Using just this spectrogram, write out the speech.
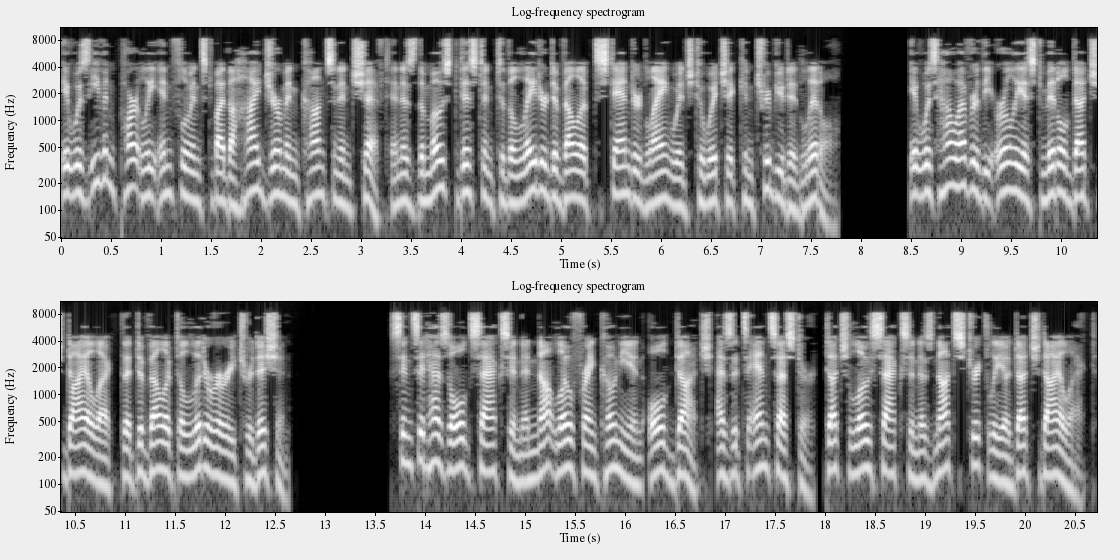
It was even partly influenced by the High German consonant shift and is the most distant to the later developed Standard language to which it contributed little. It was however the earliest Middle Dutch dialect that developed a literary tradition. Since it has Old Saxon and not Low Franconian Old Dutch as its ancestor, Dutch Low Saxon is not strictly a Dutch dialect.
